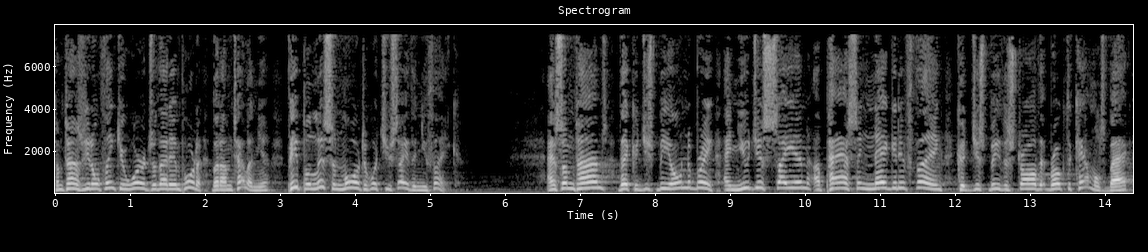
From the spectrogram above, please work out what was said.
Sometimes you don't think your words are that important, but I'm telling you, people listen more to what you say than you think. And sometimes they could just be on the brink, and you just saying a passing negative thing could just be the straw that broke the camel's back,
